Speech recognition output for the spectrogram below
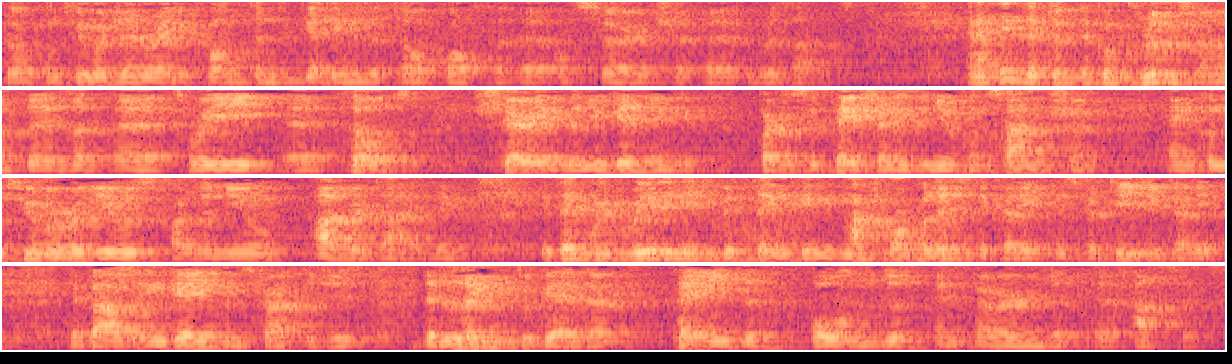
So consumer-generated content is getting in the top of, uh, of search uh, results. And I think the conclusion of these uh, three uh, thoughts, sharing the new giving, participation is the new consumption, and consumer reviews are the new advertising, is that we really need to be thinking much more holistically and strategically about engagement strategies that link together paid, owned, and earned uh, assets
